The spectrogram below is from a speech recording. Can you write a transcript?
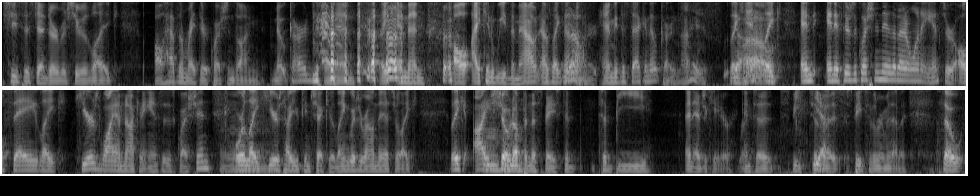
she's cisgender, but she was like I'll have them write their questions on note cards, and then like, and then I'll I can weed them out. And I was like, no, no, hand me the stack of note cards. Nice. Like, hand, like, and and if there's a question in there that I don't want to answer, I'll say like, here's why I'm not going to answer this question, or like, Mm. here's how you can check your language around this, or like, like I showed Mm-hmm. up in the space to to be an educator and to speak to Yes. the speak to the room in that way. So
